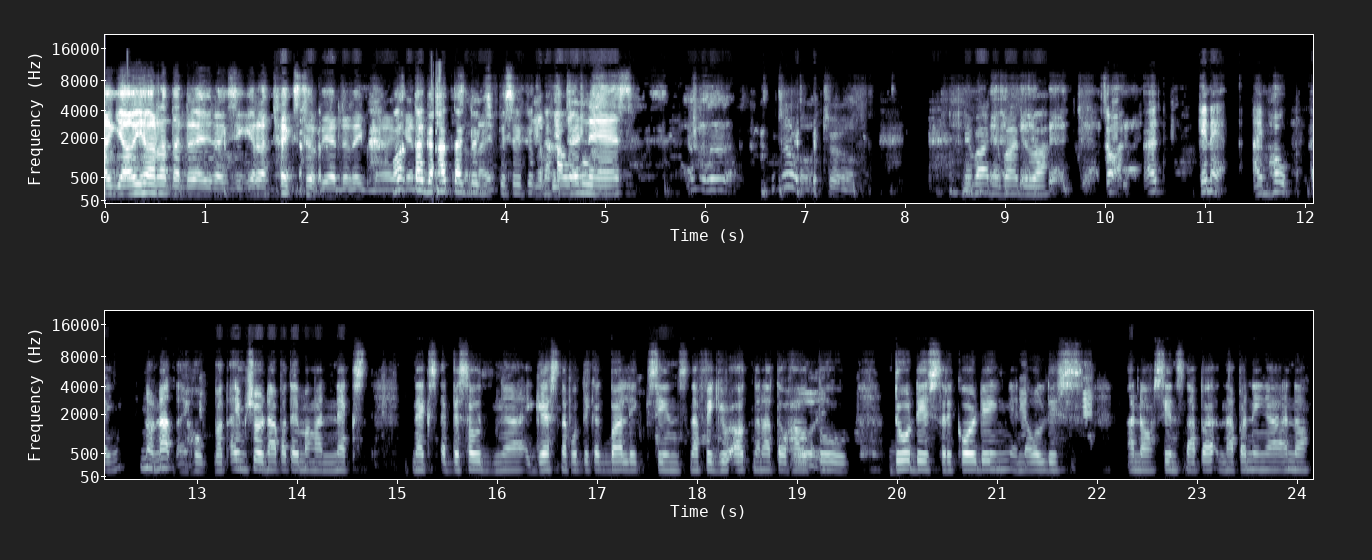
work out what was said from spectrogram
nagyaw-yaw ra ta diri, nagsige ra tag storya diri mga Wa ng life. specific na how-tos. bitterness. True, true. 'Di ba 'di ba 'di ba? So at kini I'm hope I no not I hope but I'm sure napatay mga next next episode nga i-guess na puti kag balik since na figure out na nato how Oy. to do this recording and all this ano since napa napa ni nga ano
